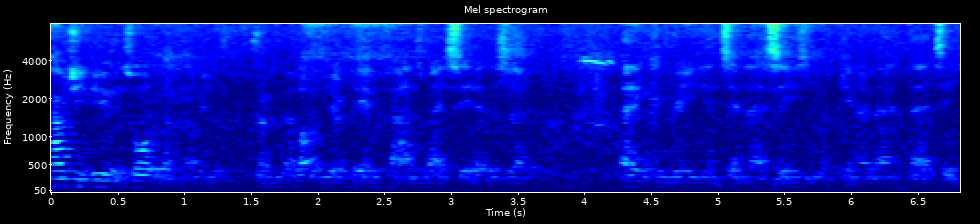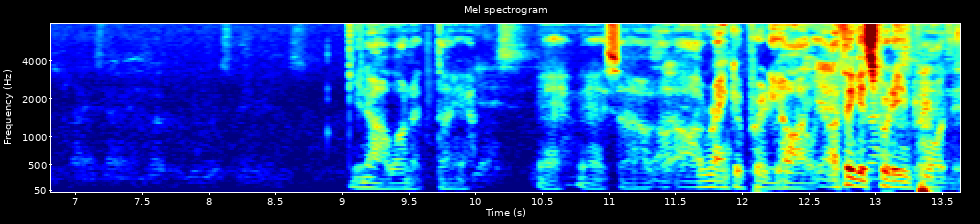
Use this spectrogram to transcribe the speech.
How do you view the tournament? I mean, from a lot of European fans may see it as a, an inconvenience in their season, of, you know, their, their team's players going, but from your experience. You know, I want it, don't you? Yes. Yeah, yeah. So I, I rank it pretty highly. Yeah, I think it's pretty important.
